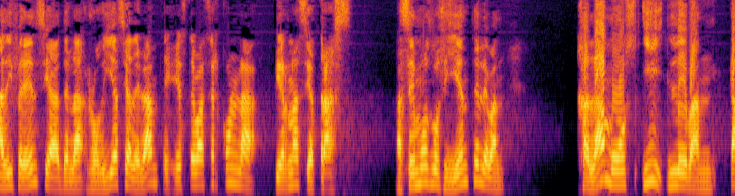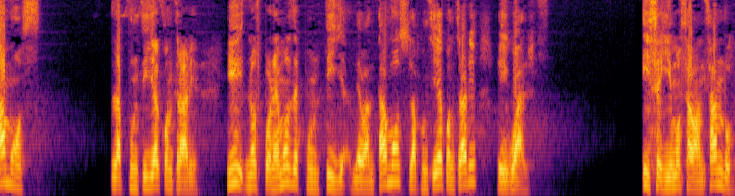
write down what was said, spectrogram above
a diferencia de la rodilla hacia adelante, este va a ser con la pierna hacia atrás. Hacemos lo siguiente, jalamos y levantamos la puntilla contraria. Y nos ponemos de puntilla, levantamos la puntilla contraria e igual. Y seguimos avanzando.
